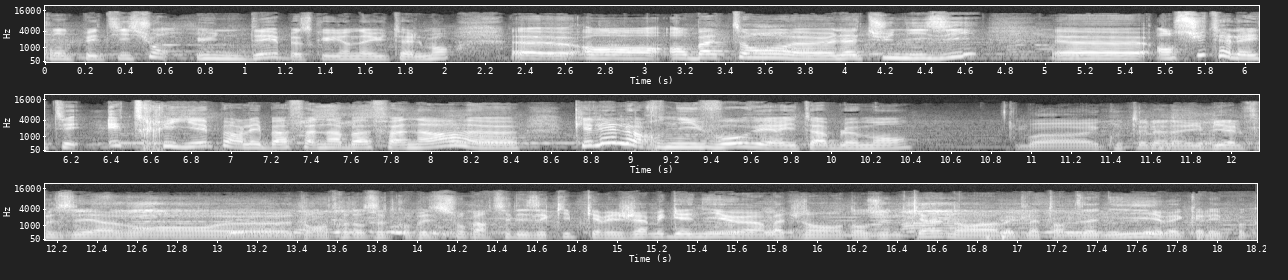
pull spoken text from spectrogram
compétition, une des, parce qu'il y en a eu tellement, en, battant la Tunisie. ensuite, elle a été étriée par les Bafana Bafana. quel est leur niveau véritablement? Bah écoutez, la Namibie, elle faisait avant euh, de rentrer dans cette compétition partie des équipes qui avaient jamais gagné euh, un match dans, une canne, hein, avec la Tanzanie, avec à l'époque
